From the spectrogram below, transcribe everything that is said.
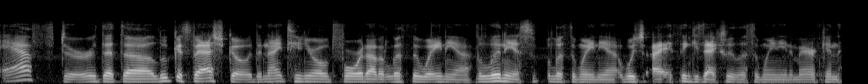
after that. Uh, Lucas Vashko, the 19-year-old forward out of Lithuania, Vilnius, Lithuania, which I think he's actually Lithuanian American,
